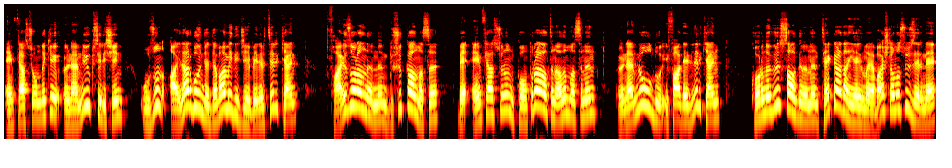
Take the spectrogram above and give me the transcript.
Enflasyondaki önemli yükselişin uzun aylar boyunca devam edeceği belirtirken faiz oranlarının düşük kalması ve enflasyonun kontrol altına alınmasının önemli olduğu ifade edilirken koronavirüs salgınının tekrardan yayılmaya başlaması üzerine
